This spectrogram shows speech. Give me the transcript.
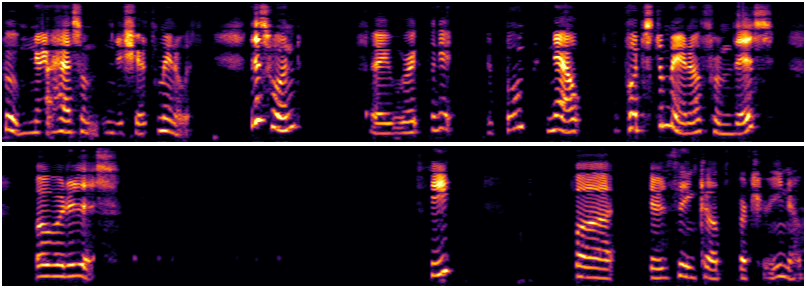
boom, now it has something to share its mana with. This one, if I right click it, and boom, now it puts the mana from this over to this. See? But there's a thing called Torturino.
